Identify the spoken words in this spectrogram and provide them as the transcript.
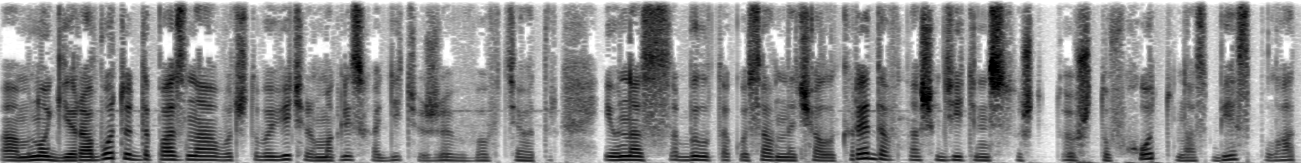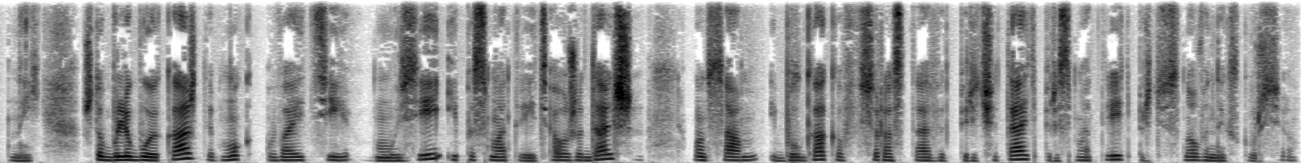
а, многие работают допоздна, вот чтобы вечером могли сходить уже в, в театр. И у нас было такое с самого начала кредо в нашей деятельности, что, что вход у нас бесплатный, чтобы любой каждый мог войти в музей и посмотреть. А уже дальше он сам и Булгаков все расставит, перечитать, пересмотреть, прийти снова на экскурсию.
